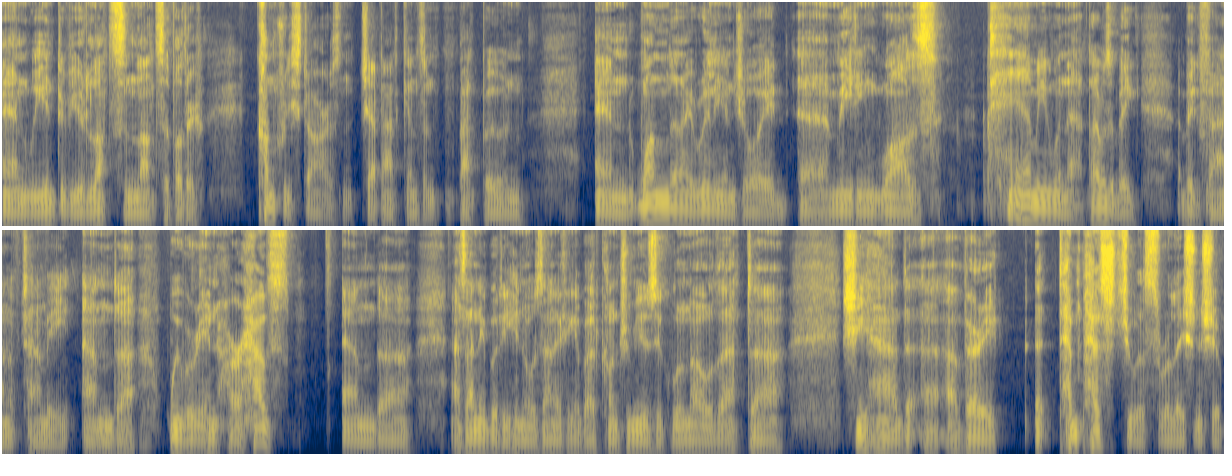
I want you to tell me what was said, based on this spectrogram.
and we interviewed lots and lots of other country stars, and Chet Atkins and Pat Boone. And one that I really enjoyed uh, meeting was Tammy Wynette. I was a big, a big fan of Tammy, and uh, we were in her house. And uh, as anybody who knows anything about country music will know, that uh, she had a, a very uh, tempestuous relationship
